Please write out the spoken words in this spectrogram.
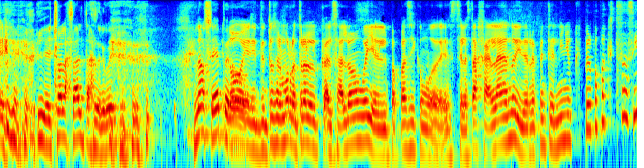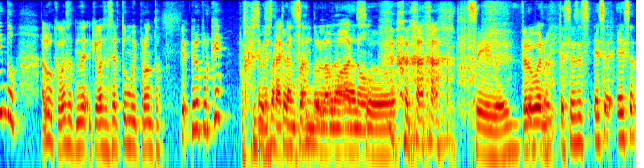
y de hecho a las altas del güey. No sé, pero. No, y entonces el morro entró al, al salón, güey, y el papá así como de, se la está jalando y de repente el niño, pero papá, ¿qué estás haciendo? Algo que vas a tener, que vas a hacer tú muy pronto. "Pe- ¿Pero por qué? Porque se me está cansando la mano. sí, güey. Pero bueno. Esa-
